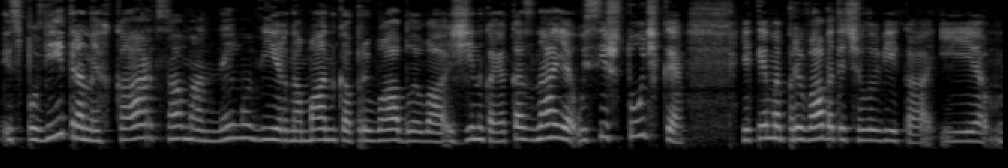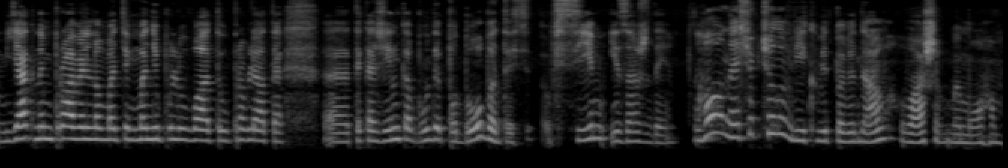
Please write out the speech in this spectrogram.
із повітряних карт сама неймовірна, манка, приваблива жінка, яка знає усі штучки, якими привабити чоловіка, і як ним правильно маніпулювати, управляти. Е, Така жінка буде подобатись всім і завжди. Головне, щоб чоловік відповідав вашим вимогам.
